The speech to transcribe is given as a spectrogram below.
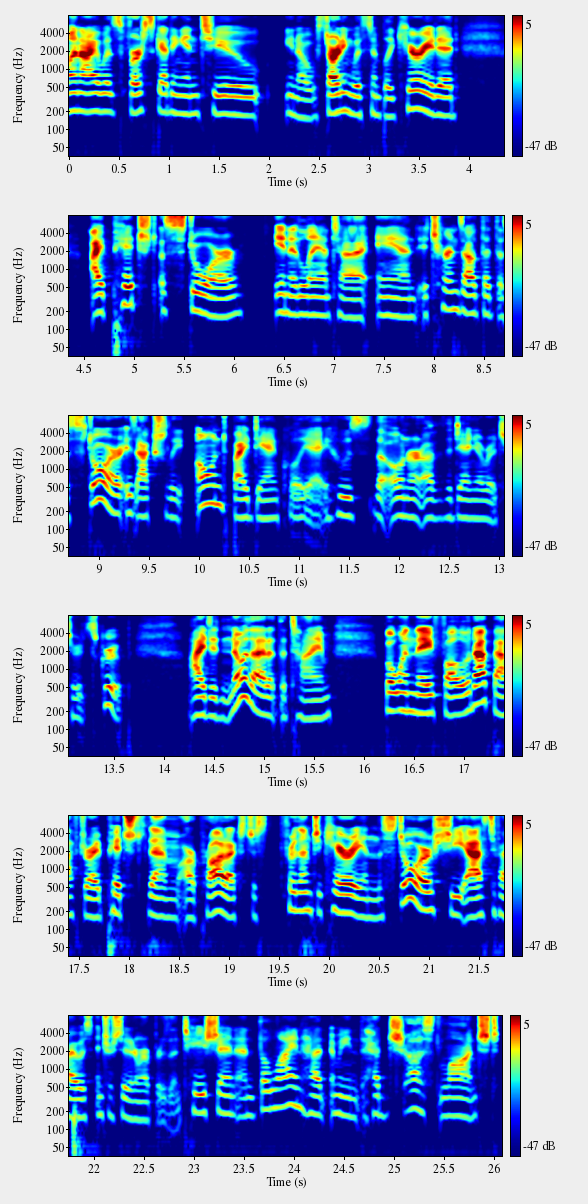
when I was first getting into, you know, starting with Simply Curated, I pitched a store in Atlanta, and it turns out that the store is actually owned by Dan Coulier, who's the owner of the Daniel Richards Group. I didn't know that at the time, but when they followed up after I pitched them our products just for them to carry in the store, she asked if I was interested in representation, and the line had, I mean, had just launched.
